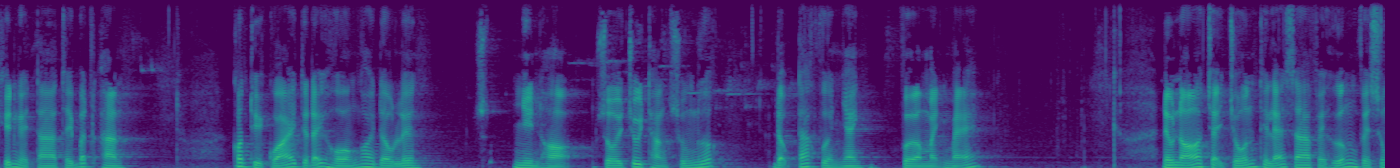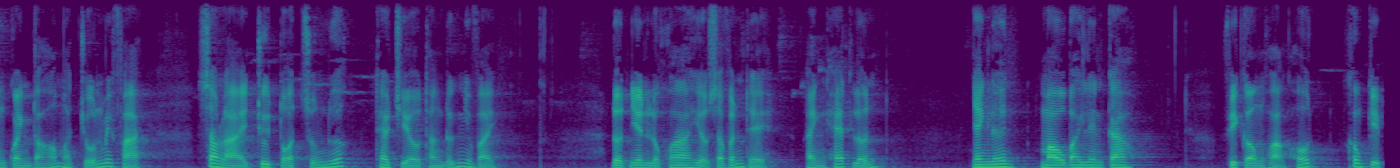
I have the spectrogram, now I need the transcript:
Khiến người ta thấy bất an. Con thủy quái từ đáy hồ ngoi đầu lên Nhìn họ Rồi chui thẳng xuống nước. Động tác vừa nhanh vừa mạnh mẽ. Nếu nó chạy trốn Thì lẽ ra phải hướng về xung quanh đó Mà trốn mới phải. Sao lại chui tuột xuống nước Theo chiều thẳng đứng như vậy? Đột nhiên Lục Hoa hiểu ra vấn đề. Anh hét lớn. Nhanh lên, mau bay lên cao. Phi công hoảng hốt không kịp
